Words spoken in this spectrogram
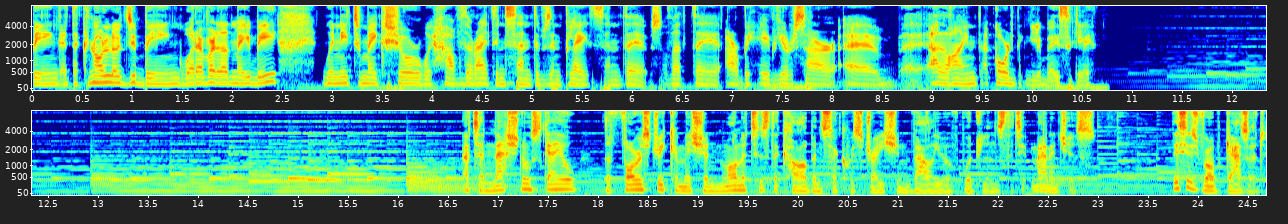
being a technology, being whatever that may be, we need to make sure we have the right incentives in place and the, so that the, our behaviors are uh, aligned accordingly, basically. At a national scale, the Forestry Commission monitors the carbon sequestration value of woodlands that it manages. This is Rob Gazzard,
